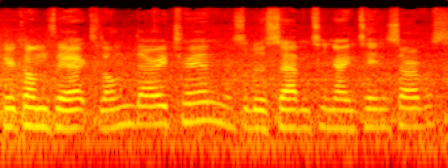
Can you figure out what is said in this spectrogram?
Here comes the ex-Londonderry train. This will be the 1719 service.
